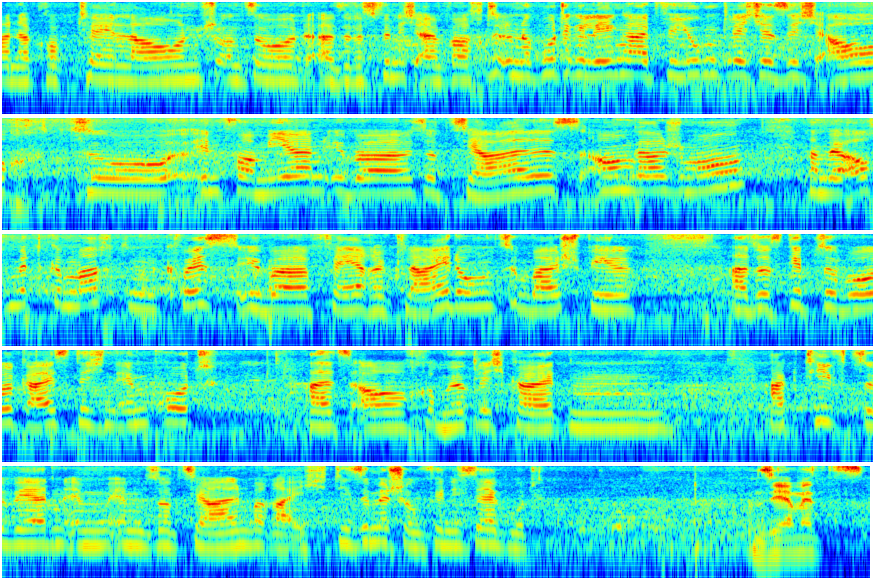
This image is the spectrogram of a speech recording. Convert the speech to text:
einer Cocktail-Lounge und so. Also das finde ich einfach eine gute Gelegenheit für Jugendliche, sich auch zu informieren über soziales Engagement. Haben wir auch mitgemacht, ein Quiz über faire Kleidung zum Beispiel. Also es gibt sowohl geistlichen Input als auch Möglichkeiten, aktiv zu werden im, im sozialen Bereich. Diese Mischung finde ich sehr gut. Sie haben jetzt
